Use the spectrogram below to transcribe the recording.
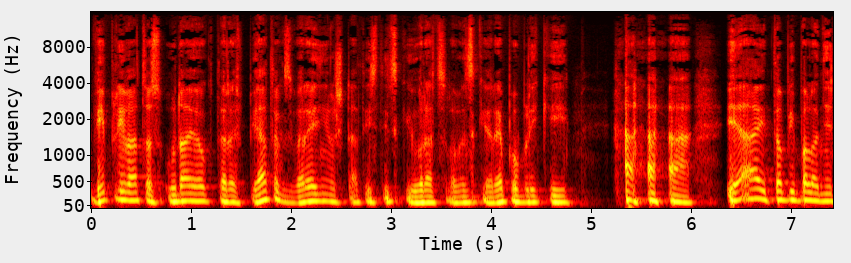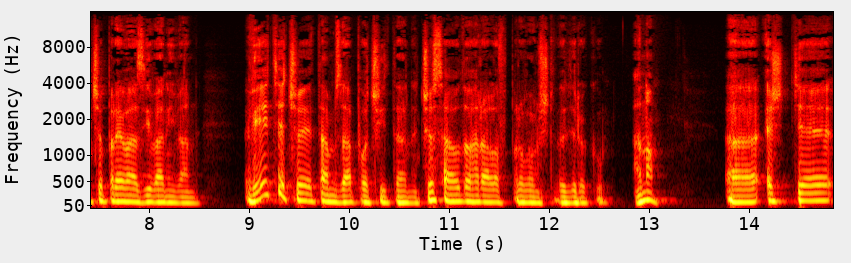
Vyplýva to z údajov, ktoré v piatok zverejnil štatistický úrad Slovenskej republiky. ja aj to by bolo niečo pre vás, Ivan Ivan. Viete, čo je tam započítané? Čo sa odohralo v prvom štvrť roku? Áno. E, ešte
